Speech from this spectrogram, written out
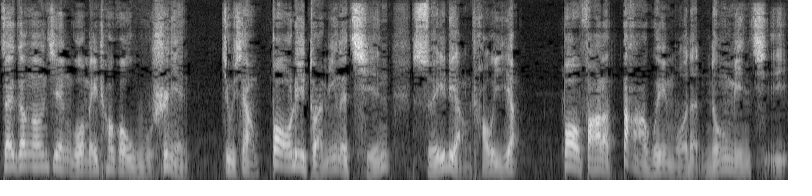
在刚刚建国没超过五十年，就像暴力短命的秦、隋两朝一样，爆发了大规模的农民起义。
